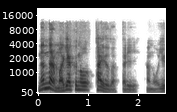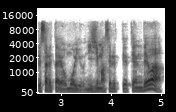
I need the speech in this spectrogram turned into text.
なんなら真逆の態度だったりあの許されたい思いをにじませるっていう点では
